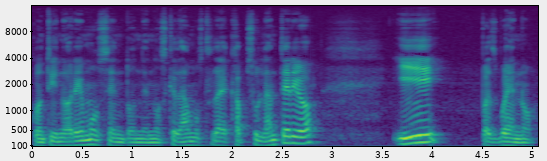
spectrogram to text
Continuaremos en donde nos quedamos la cápsula anterior. Y pues bueno,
